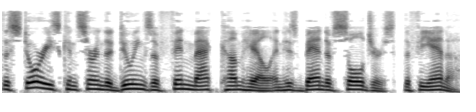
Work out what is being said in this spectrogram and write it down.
The stories concern the doings of Finn mac Cumhaill and his band of soldiers, the Fianna.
